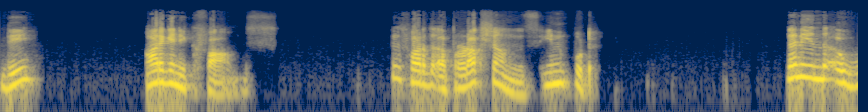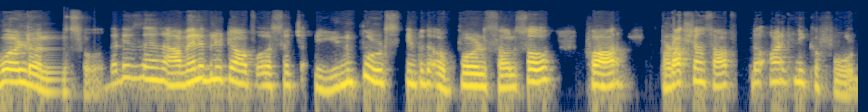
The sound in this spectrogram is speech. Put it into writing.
the organic farms. This is for the productions input then in the world also that is the availability of uh, such inputs into the world also for productions of the organic food.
